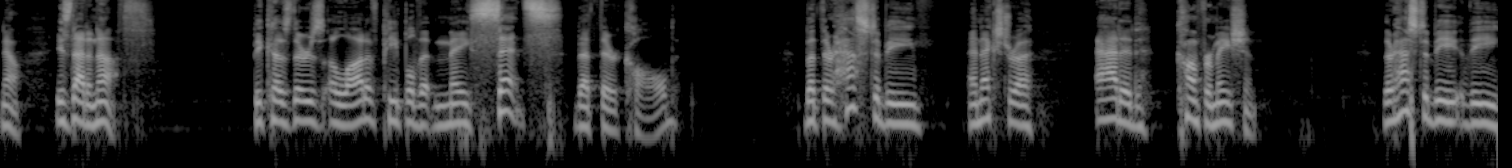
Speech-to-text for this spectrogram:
Now, is that enough? Because there's a lot of people that may sense that they're called, but there has to be an extra added confirmation there has to be the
